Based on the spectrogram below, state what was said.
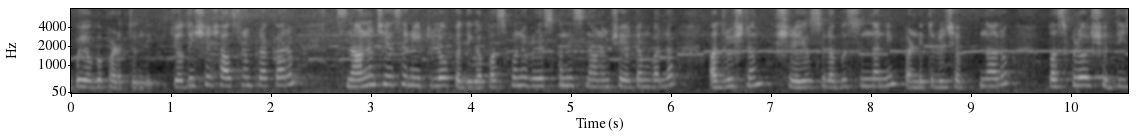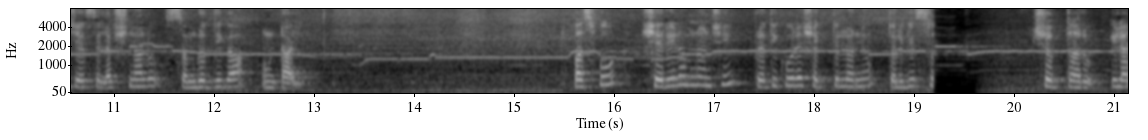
ఉపయోగపడుతుంది. జ్యోతిష శాస్త్రం ప్రకారం స్నానం చేసే నీటిలో కొద్దిగా పసుపుని వేసుకుని స్నానం చేయటం వల్ల అదృష్టం శ్రేయస్సు లభిస్తుందని పండితులు చెప్తున్నారు. పసుపులో శుద్ధి చేసే లక్షణాలు సమృద్ధిగా ఉంటాయి. పసుపు శరీరం నుంచి ప్రతికూల శక్తులను తొలగిస్తు చెప్తారు. ఇలా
